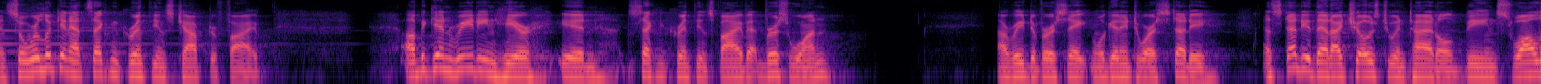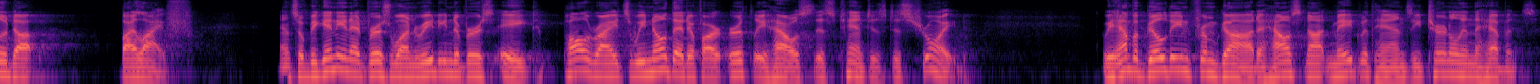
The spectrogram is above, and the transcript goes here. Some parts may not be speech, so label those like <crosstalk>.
And so we're looking at Second Corinthians chapter 5. I'll begin reading here in Second Corinthians 5 at verse 1. I'll read to verse 8 and we'll get into our study. A study that I chose to entitle Being Swallowed Up by Life. And so, beginning at verse 1, reading to verse 8, Paul writes, We know that if our earthly house, this tent, is destroyed, we have a building from God, a house not made with hands, eternal in the heavens.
